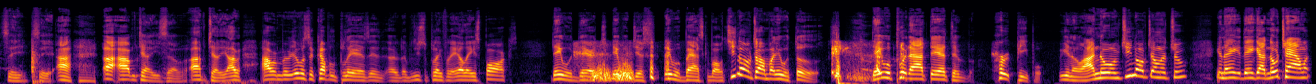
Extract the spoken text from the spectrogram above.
see, see. I, I, I'm telling you something. I'm telling you. I, I remember it was a couple of players that, uh, that used to play for the L.A. Sparks. They were there. They were just. They were basketball. You know what I'm talking about? They were thugs. They were put out there to hurt people. You know. I know. them. You know I'm telling the truth. You know, they, they ain't got no talent.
